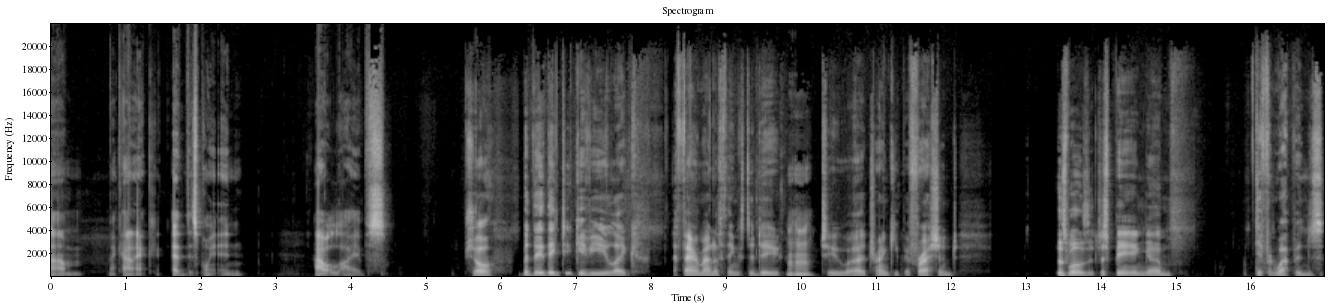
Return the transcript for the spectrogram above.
um mechanic at this point in our lives. Sure. But they, they do give you like a fair amount of things to do Mm-hmm. to uh, try and keep it fresh. And as well as it just being um, different weapons.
